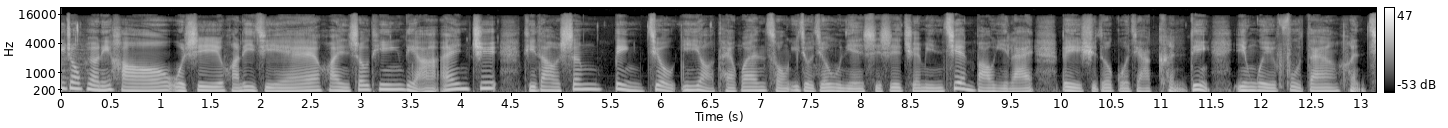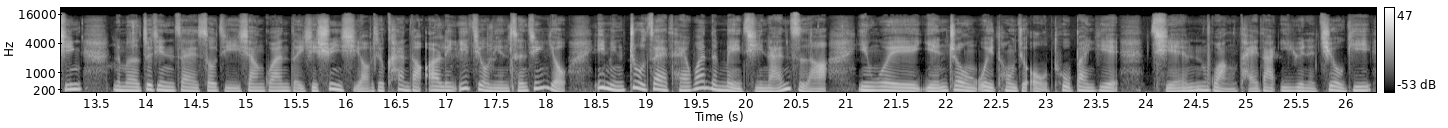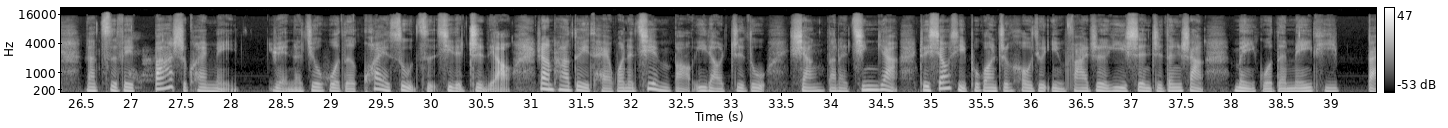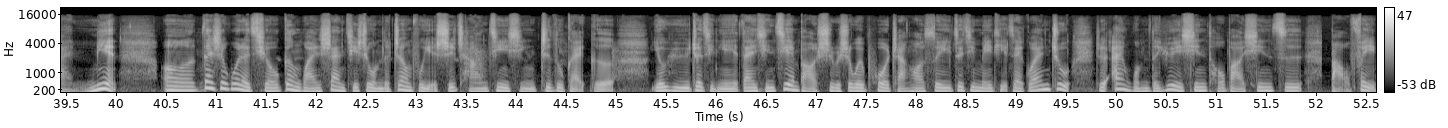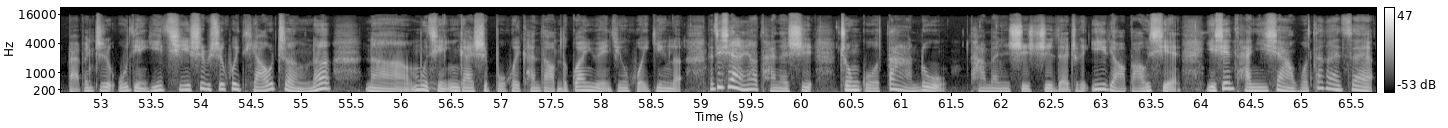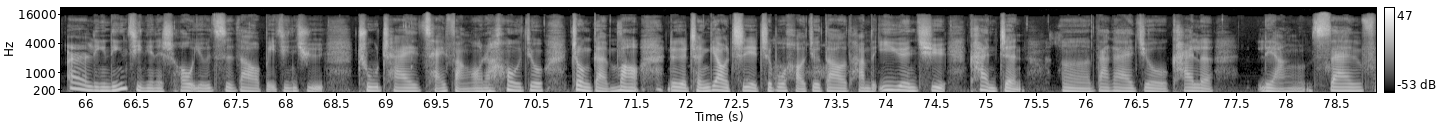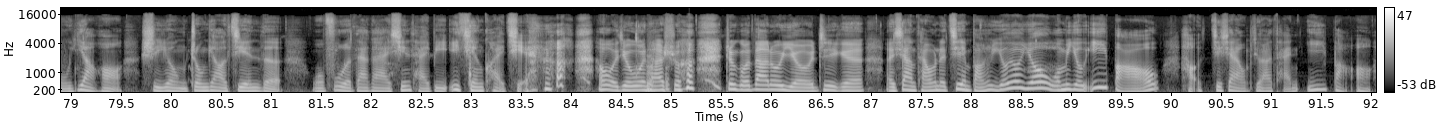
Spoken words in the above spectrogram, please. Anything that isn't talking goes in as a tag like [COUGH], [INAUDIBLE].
听众朋友你好，我是黄丽杰，欢迎收听两岸 ING。提到生病就医哦，台湾从一九九五年实施全民健保以来，被许多国家肯定，因为负担很轻。那么最近在搜集相关的一些讯息哦，就看到二零一九年曾经有一名住在台湾的美籍男子啊，因为严重胃痛就呕吐，半夜前往台大医院的就医，那自费八十块美。员呢就获得快速仔细的治疗，让他对台湾的健保医疗制度相当的惊讶。这消息曝光之后，就引发热议，甚至登上美国的媒体版面，呃，但是为了求更完善，其实我们的政府也时常进行制度改革。由于这几年也担心健保是不是会破产哦，所以最近媒体在关注，就按我们的月薪投保薪资保费百分之五点一七，是不是会调整呢？那目前应该是不会看到，我们的官员已经回应了。那接下来要谈的是中国大陆。他们实施的这个医疗保险，也先谈一下。我大概在二零零几年的时候，有一次到北京去出差采访哦，然后就重感冒，这个成药吃也吃不好，就到他们的医院去看诊。嗯、大概就开了。两三服药哦，是用中药煎的。我付了大概新台币一千块钱，然 [LAUGHS] 后我就问他说：“中国大陆有这个呃，像台湾的健保？说有有有，我们有医保。好，接下来我们就要谈医保哦。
